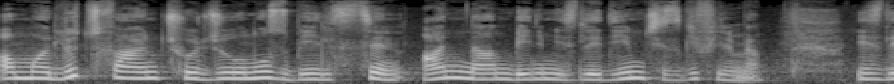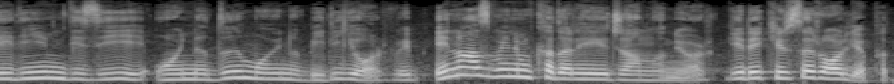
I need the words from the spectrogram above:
Ama lütfen çocuğunuz bilsin. Annem benim izlediğim çizgi filmi, izlediğim diziyi, oynadığım oyunu biliyor ve en az benim kadar heyecanlanıyor. Gerekirse rol yapın.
